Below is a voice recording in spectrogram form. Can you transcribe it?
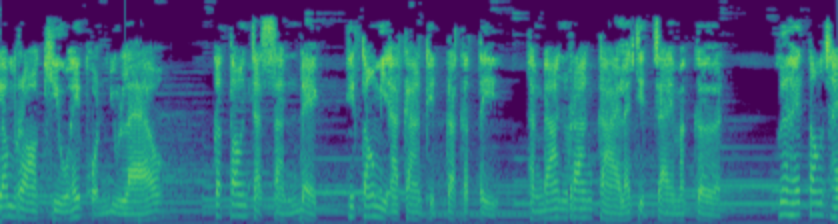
ย่อมรอคิวให้ผลอยู่แล้ว ก็ต้องจัดสรรเด็กที่ต้องมีอาการผิดปกติ ทางด้านร่างกายและจิตใจมาเกิด เพื่อให้ต้องใช้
